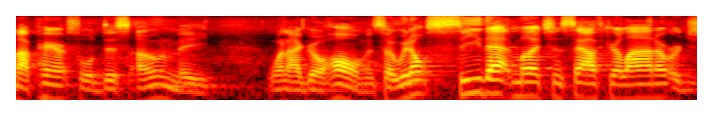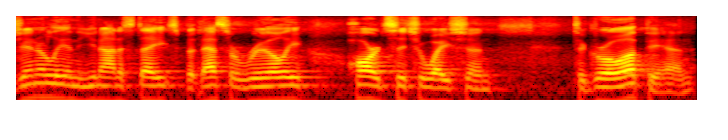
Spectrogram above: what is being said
my parents will disown me when I go home. And so we don't see that much in South Carolina or generally in the United States, but that's a really hard situation to grow up in.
